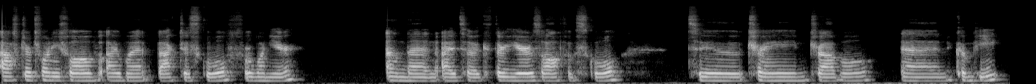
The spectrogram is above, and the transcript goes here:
after 2012, I went back to school for one year and then I took three years off of school to train, travel, and compete.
